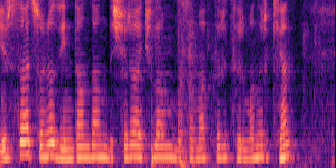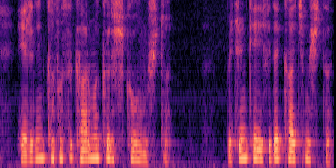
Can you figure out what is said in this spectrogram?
Bir saat sonra zindandan dışarı açılan basamakları tırmanırken Harry'nin kafası karma karışık olmuştu. Bütün keyfi de kaçmıştı.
